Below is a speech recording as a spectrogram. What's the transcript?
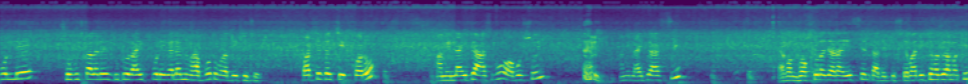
পড়লে সবুজ কালারের দুটো রাইট পড়ে গেলে আমি ভাববো তোমরা দেখেছ। হোয়াটসঅ্যাপটা চেক করো। আমি লাইভে আসব, অবশ্যই। আমি লাইভে আসছি। এখন ভক্তরা যারা এসছেন, তাদেরকে সেবা দিতে হবে আমাকে।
